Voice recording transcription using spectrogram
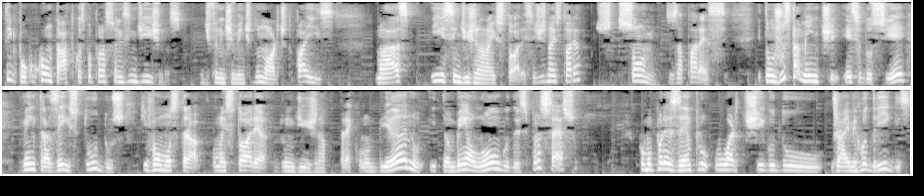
tem pouco contato com as populações indígenas, diferentemente do norte do país. Mas, e esse indígena na história? Esse indígena na história some, desaparece. Então, justamente esse dossiê vem trazer estudos que vão mostrar uma história do indígena pré-colombiano e também ao longo desse processo, como por exemplo o artigo do Jaime Rodrigues,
